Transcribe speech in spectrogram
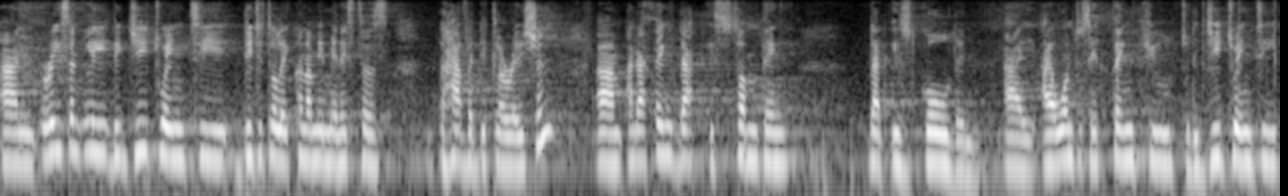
And recently, the G20 digital economy ministers have a declaration, um, and I think that is something that is golden. I, I want to say thank you to the G20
